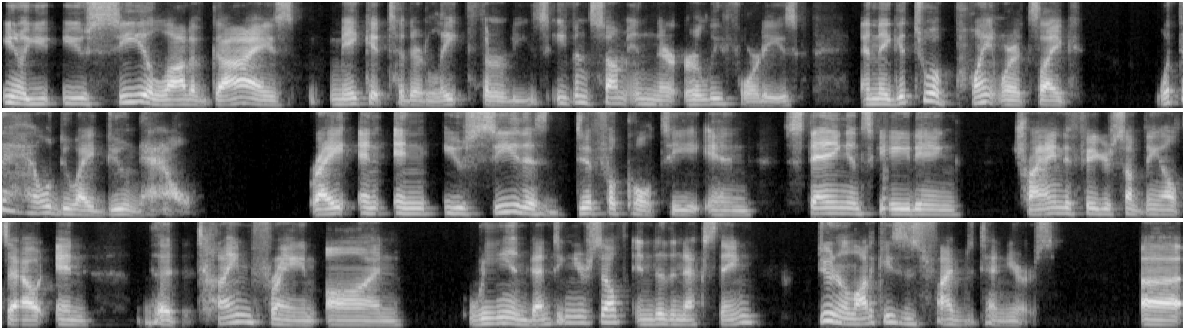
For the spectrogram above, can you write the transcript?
you know you, you see a lot of guys make it to their late 30s even some in their early 40s and they get to a point where it's like what the hell do i do now? Right? And and you see this difficulty in staying in skating trying to figure something else out and the time frame on reinventing yourself into the next thing dude in a lot of cases five to ten years uh,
